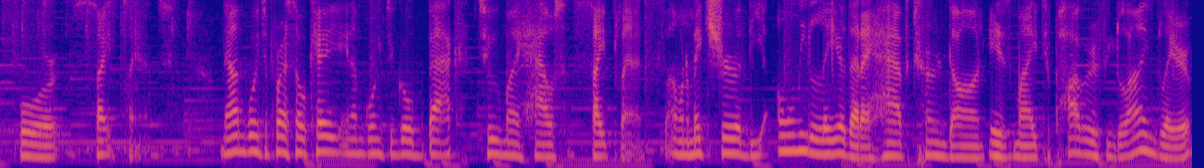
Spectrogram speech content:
for site plans. Now I'm going to press OK and I'm going to go back to my house site plan. I want to make sure the only layer that I have turned on is my topography lines layer.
